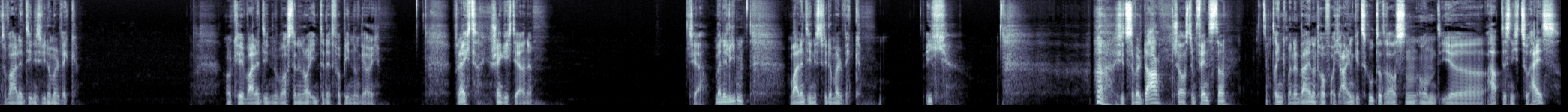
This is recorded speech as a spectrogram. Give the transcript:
So, Valentin ist wieder mal weg. Okay, Valentin, du brauchst eine neue Internetverbindung, glaube ich. Vielleicht schenke ich dir eine. Tja, meine Lieben, Valentin ist wieder mal weg. Ich, ich sitze derweil da, schaue aus dem Fenster, trinke meinen Wein und hoffe, euch allen geht's gut da draußen und ihr habt es nicht zu heiß.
